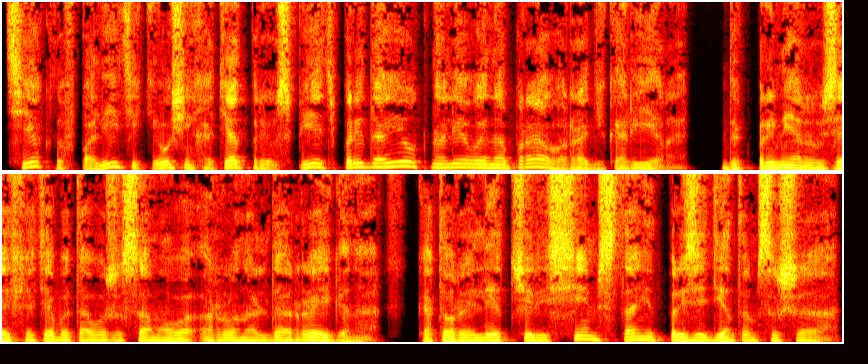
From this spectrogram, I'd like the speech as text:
Те, кто в политике очень хотят преуспеть, предают налево и направо ради карьеры. Да, к примеру, взять хотя бы того же самого Рональда Рейгана, который лет через семь станет президентом США.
